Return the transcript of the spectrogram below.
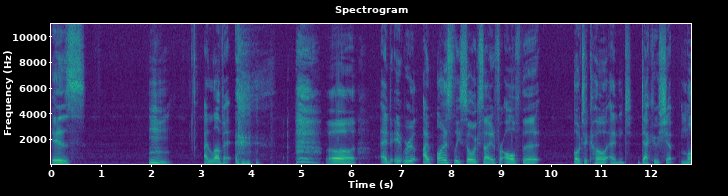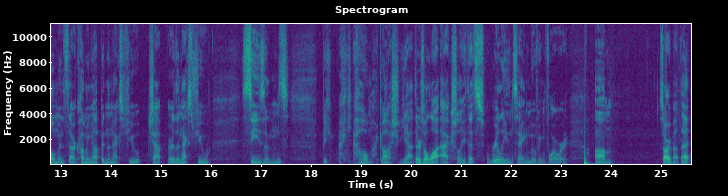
is mm, I love it. uh, and it re- I'm honestly so excited for all of the Ochako and Deku ship moments that are coming up in the next few chap or the next few seasons. Be- oh my gosh, yeah, there's a lot actually that's really insane moving forward. Um, sorry about that.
